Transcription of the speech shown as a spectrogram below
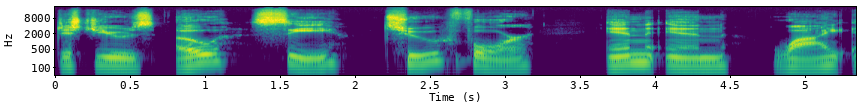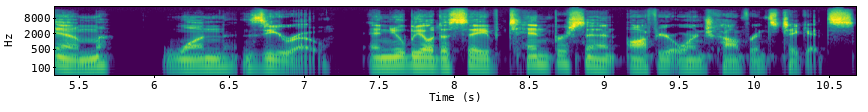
Just use OC24NNYM10 and you'll be able to save 10% off your Orange Conference tickets.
